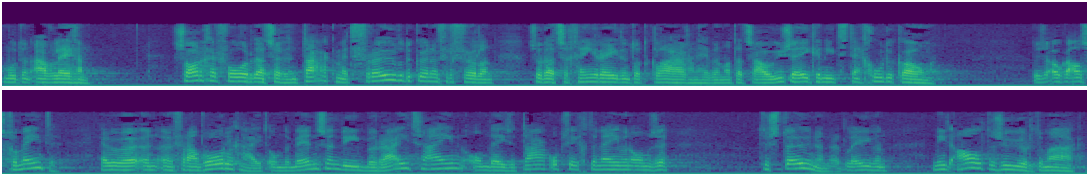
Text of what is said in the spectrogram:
moeten afleggen. Zorg ervoor dat ze hun taak met vreugde kunnen vervullen, zodat ze geen reden tot klagen hebben, want dat zou u zeker niet ten goede komen. Dus ook als gemeente hebben we een, een verantwoordelijkheid om de mensen die bereid zijn om deze taak op zich te nemen, om ze te steunen, het leven niet al te zuur te maken.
